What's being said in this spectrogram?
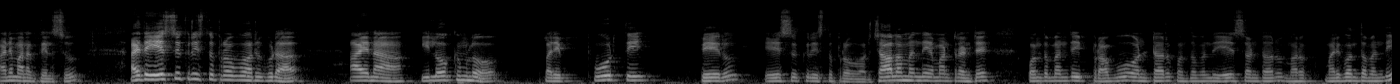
అని మనకు తెలుసు. అయితే యేసుక్రీస్తు ప్రభువారు కూడా ఆయన ఈ లోకంలో మరి పూర్తి పేరు యేసుక్రీస్తు ప్రభువారు. చాలామంది ఏమంటారంటే కొంతమంది ప్రభు అంటారు కొంతమంది యేసు అంటారు మరొక మరికొంతమంది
